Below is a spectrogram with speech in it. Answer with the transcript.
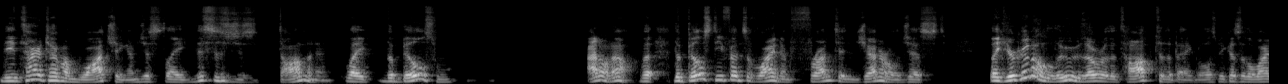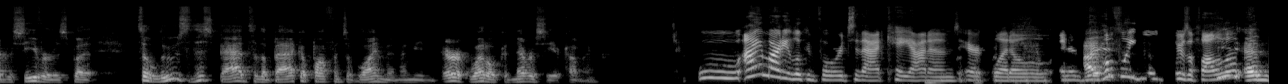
the entire time I'm watching, I'm just like, this is just dominant. Like the Bills, I don't know. The the Bills defensive line and front in general, just like you're gonna lose over the top to the Bengals because of the wide receivers, but to lose this bad to the backup offensive lineman, I mean, Eric Weddle could never see it coming. Ooh, I'm already looking forward to that Kay Adams, Eric Weddle interview. I, Hopefully, there's a follow up. And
